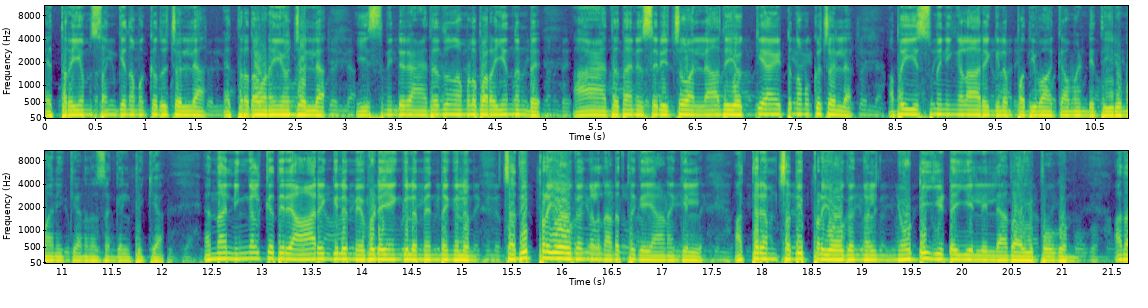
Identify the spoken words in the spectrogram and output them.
എത്രയും സംഖ്യ നമുക്കത് ചൊല്ല എത്ര തവണയും ചൊല്ല. ഈ സ്മിന്റെ ഒരു അതത് നമ്മൾ പറയുന്നുണ്ട്. ആ അതത് അനുസരിച്ചോ അല്ലാതെയൊക്കെ ആയിട്ട് നമുക്ക് ചൊല്ല. അപ്പൊ ഈസ്മി നിങ്ങൾ ആരെങ്കിലും പതിവാക്കാൻ വേണ്ടി തീരുമാനിക്കുകയാണെന്ന് സങ്കല്പിക്കുക. എന്നാൽ നിങ്ങൾക്കെതിരെ ആരെങ്കിലും എവിടെയെങ്കിലും എന്തെങ്കിലും ചതിപ്രയോഗങ്ങൾ നടത്തുകയാണെങ്കിൽ അത്തരം ചതിപ്രയോഗങ്ങൾ ഞൊടിയിടയിൽ ഇല്ലാതായി പോകും. അത്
